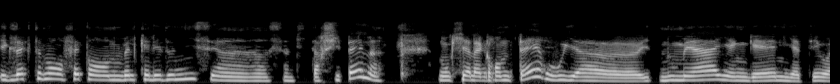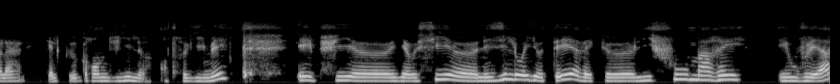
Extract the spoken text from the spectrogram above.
exactement. En fait, en Nouvelle-Calédonie, c'est un, un petit archipel. Donc il y a la Grande Terre où il y a euh, Nouméa, Yengen, Yaté, voilà, quelques grandes villes entre guillemets. Et puis euh, il y a aussi euh, les îles Loyauté avec Lifou, Marais et Ouvéa.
